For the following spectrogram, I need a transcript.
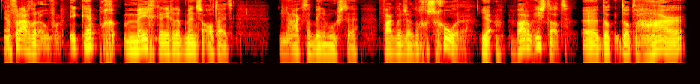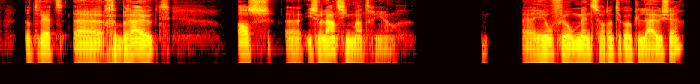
Ja. Een vraag daarover. Ik heb ge- meegekregen dat mensen altijd naakt naar binnen moesten. Vaak werden ze ook nog geschoren. Ja. Waarom is dat? Eh, dat, dat haar, dat werd eh, gebruikt als eh, isolatiemateriaal. Heel veel mensen hadden natuurlijk ook luizen.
